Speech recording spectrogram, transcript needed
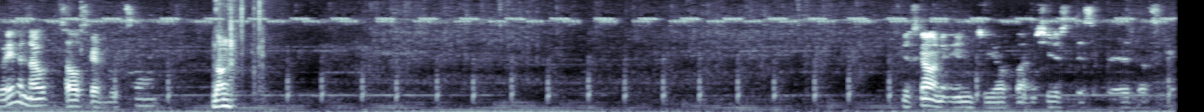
Do we even know what the telescope looks like? No. Just going into your phone, she just disappeared, that's good.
